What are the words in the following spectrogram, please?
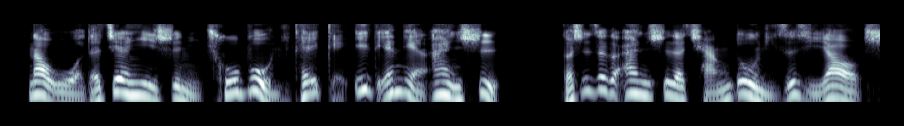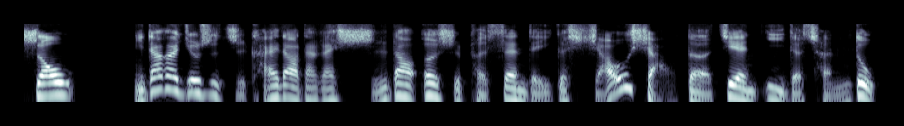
那我的建议是你初步你可以给一点点暗示，可是这个暗示的强度你自己要收。你大概就是只开到大概十到二十 percent 的一个小小的建议的程度，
